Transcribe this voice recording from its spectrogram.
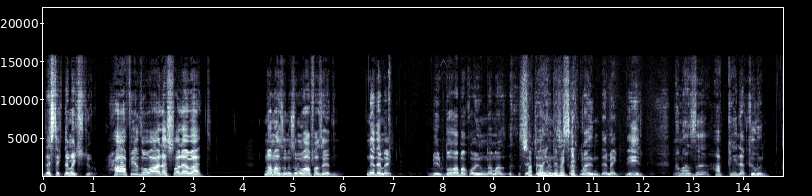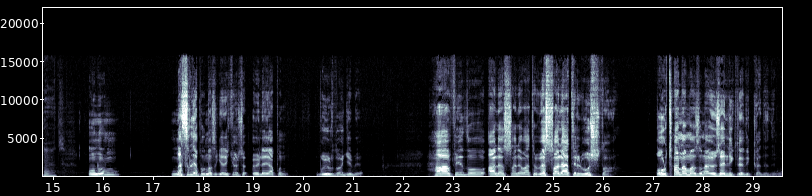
desteklemek istiyorum. Hafizu ale salavat. Namazınızı muhafaza edin. Ne demek? Bir dolaba koyun namaz saklayın demek saklayın değil. demek değil. Namazı hakkıyla kılın. Evet. Onun nasıl yapılması gerekiyorsa öyle yapın. Buyurduğu gibi Hafizu ale salavatı ve salatil vusta. Orta namazına özellikle dikkat edin.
